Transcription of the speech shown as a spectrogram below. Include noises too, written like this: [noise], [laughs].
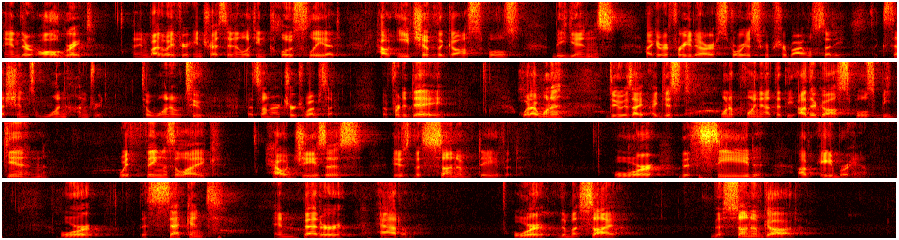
and they're all great. And by the way, if you're interested in looking closely at how each of the Gospels begins, I can refer you to our Story of Scripture Bible study. It's like sessions 100 to 102. That's on our church website. But for today, what I want to do is I, I just want to point out that the other Gospels begin with things like how Jesus is the son of David or the seed of Abraham, or the second and better Adam, or the Messiah, the Son of God,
